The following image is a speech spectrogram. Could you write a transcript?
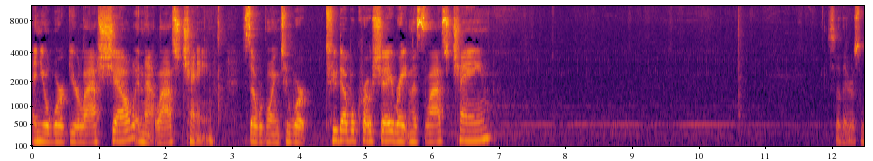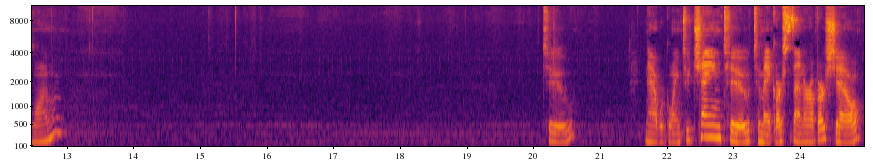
and you'll work your last shell in that last chain. So we're going to work two double crochet right in this last chain. So there's one. Two. Now we're going to chain two to make our center of our shell.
